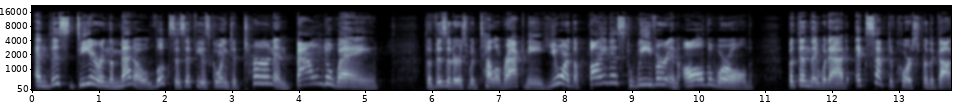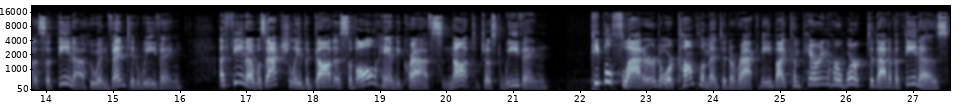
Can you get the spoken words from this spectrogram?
And this deer in the meadow looks as if he is going to turn and bound away. The visitors would tell Arachne, You are the finest weaver in all the world. But then they would add, except of course for the goddess Athena, who invented weaving. Athena was actually the goddess of all handicrafts, not just weaving. People flattered or complimented Arachne by comparing her work to that of Athena's.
